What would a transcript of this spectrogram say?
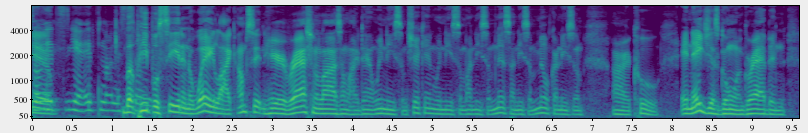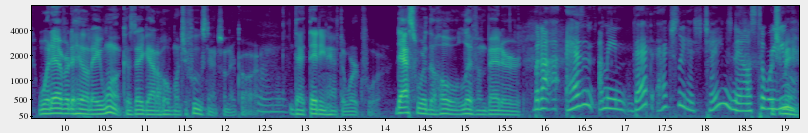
Yeah, so yeah. it's yeah, it's not necessarily. but people see it in a way like I'm sitting here rationalizing, like, damn, we need some chicken, we need some, I need some this, I need some milk, I need some. All right, cool. And they just going grabbing whatever the hell they want because they got a whole bunch of food stamps on their card Mm-hmm. that they didn't have to work for. That's where the whole living better. But I hasn't. I mean, that actually has changed now. It's to where What you you?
